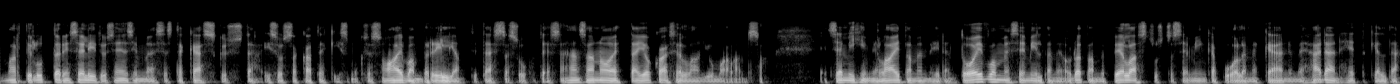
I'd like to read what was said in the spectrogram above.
Martti Lutherin selitys ensimmäisestä käskystä isossa katekismuksessa on aivan briljantti tässä suhteessa. Hän sanoo, että jokaisella on Jumalansa. Että se, mihin me laitamme meidän toivomme, se, miltä me odotamme pelastusta, se, minkä puolelle me käännymme hädän hetkeltä,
